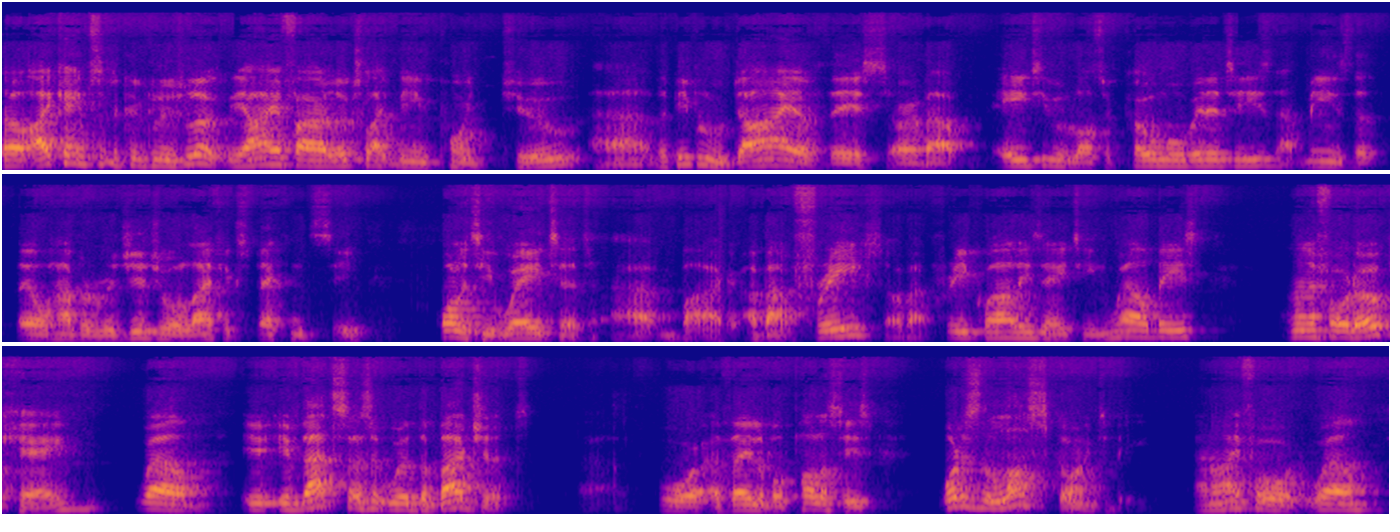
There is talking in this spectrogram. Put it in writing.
So I came to the conclusion: look, the IFR looks like being 0.2. Uh, the people who die of this are about 80 with lots of comorbidities. That means that they'll have a residual life expectancy quality weighted uh, by about three, so about three QALYs, 18 WELLBYs. And then I thought, okay, well, if that's as it were the budget uh, for available policies, what is the loss going to be? And I thought, well,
